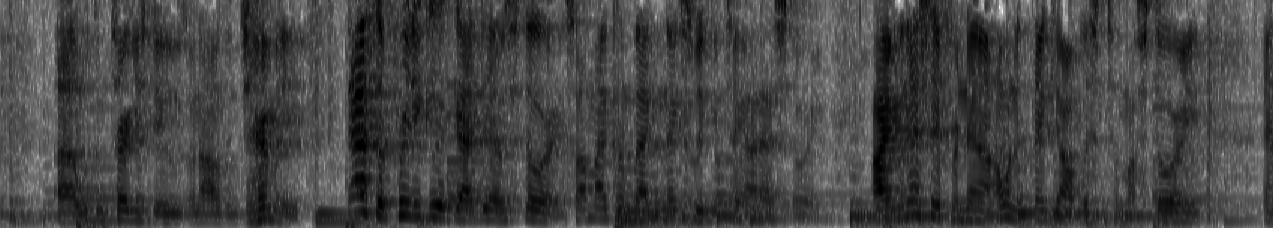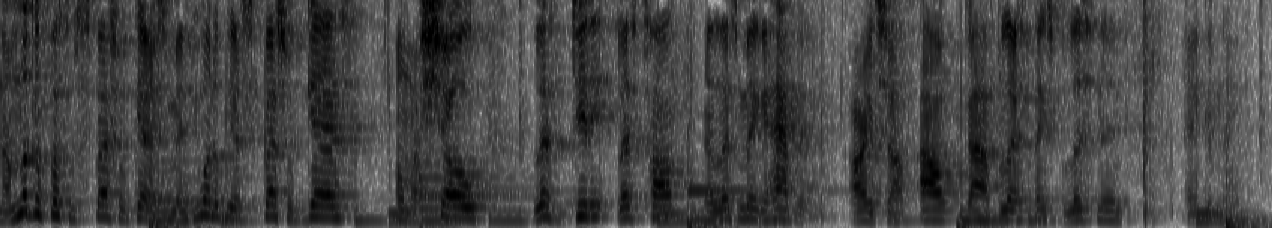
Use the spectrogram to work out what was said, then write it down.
uh, with them Turkish dudes when I was in Germany. That's a pretty good goddamn story. So I might come back next week and tell y'all that story. All right, man, that's it for now. I want to thank y'all for listening to my story. And I'm looking for some special guests, man. If you want to be a special guest on my show, let's get it, let's talk, and let's make it happen. All right, y'all. Out. God bless. Thanks for listening, and good night.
